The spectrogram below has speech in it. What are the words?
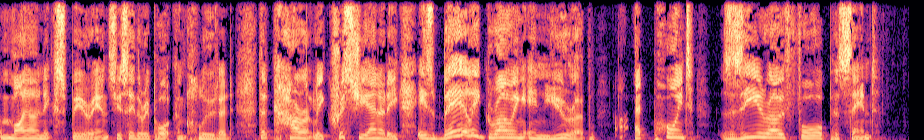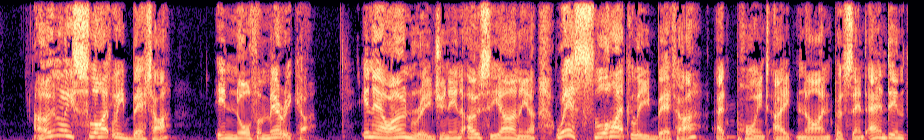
my own experience. You see, the report concluded that currently Christianity is barely growing in Europe at 0.04 percent, only slightly better in North America. In our own region, in Oceania, we're slightly better at 0.89%, and in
